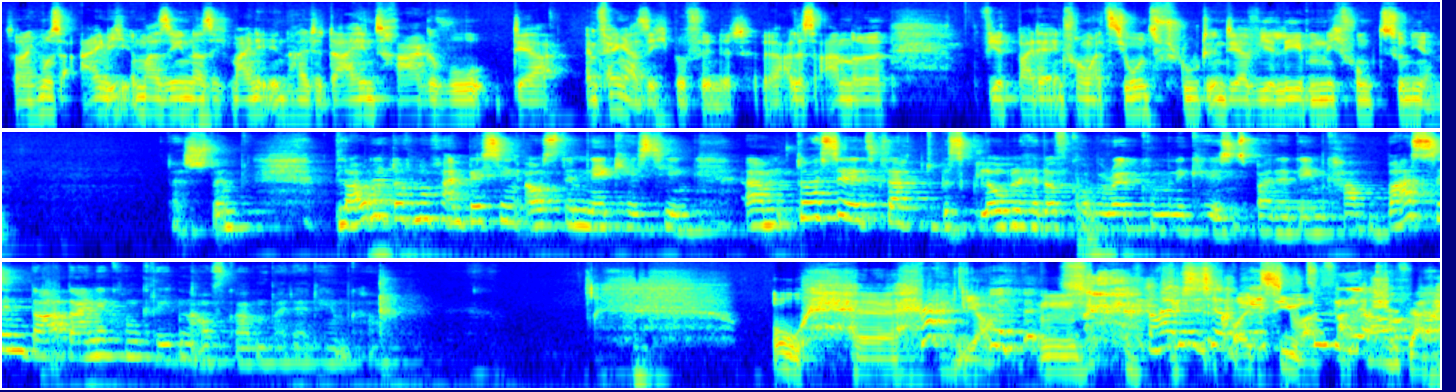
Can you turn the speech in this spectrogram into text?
sondern ich muss eigentlich immer sehen, dass ich meine Inhalte dahin trage, wo der Empfänger sich befindet. Äh, alles andere wird bei der Informationsflut, in der wir leben, nicht funktionieren. Das stimmt. Plauder doch noch ein bisschen aus dem Nähkästchen. Ähm, du hast ja jetzt gesagt, du bist Global Head of Corporate Communications bei der DMK. Was sind da deine konkreten Aufgaben bei der DMK? Oh, äh, ja. Hm. Colt Da,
